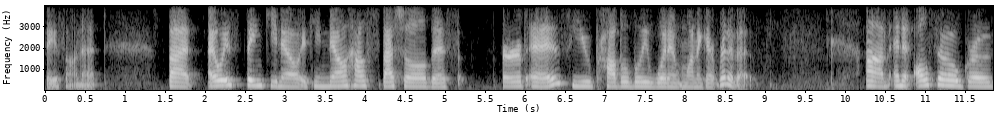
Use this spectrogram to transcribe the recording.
face on it. But I always think, you know, if you know how special this herb is, you probably wouldn't want to get rid of it. Um, and it also grows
